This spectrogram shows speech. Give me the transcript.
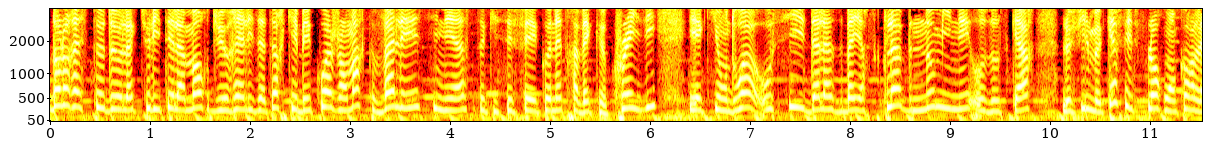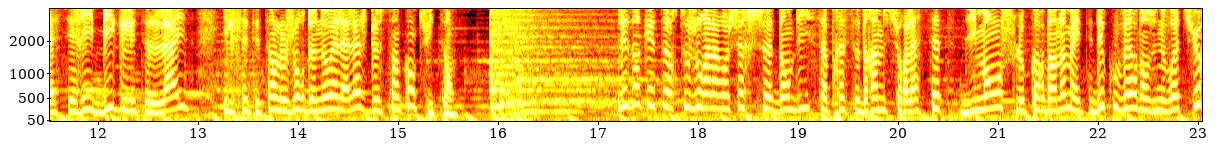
Dans le reste de l'actualité, la mort du réalisateur québécois Jean-Marc Vallée, cinéaste qui s'est fait connaître avec Crazy et à qui on doit aussi Dallas Buyers Club nominé aux Oscars, le film Café de Flore ou encore la série Big Little Lies. Il s'est éteint le jour de Noël à l'âge de 58 ans. Les enquêteurs toujours à la recherche d'indices après ce drame sur l'A7 dimanche. Le corps d'un homme a été découvert dans une voiture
